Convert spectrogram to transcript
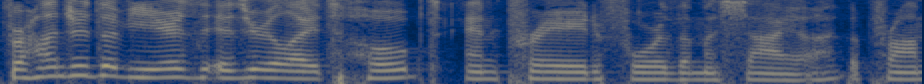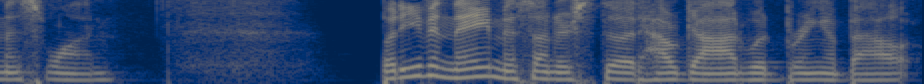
For hundreds of years, the Israelites hoped and prayed for the Messiah, the promised one. But even they misunderstood how God would bring about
